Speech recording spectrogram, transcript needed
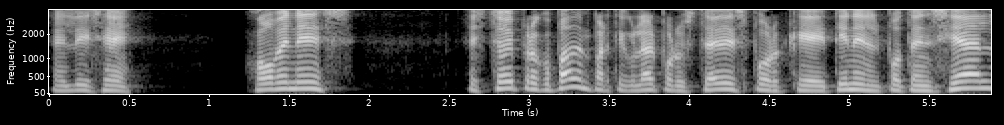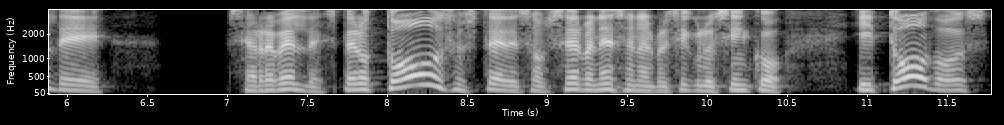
Él dice, jóvenes, estoy preocupado en particular por ustedes porque tienen el potencial de ser rebeldes, pero todos ustedes observen eso en el versículo 5, y todos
